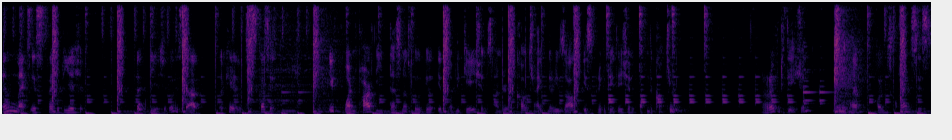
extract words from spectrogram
And next is repudiation. Repudiation, what is that? Okay, let's discuss it. If one party does not fulfill its obligations under a contract, the result is repudiation of the contract. Repudiation may have consequences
